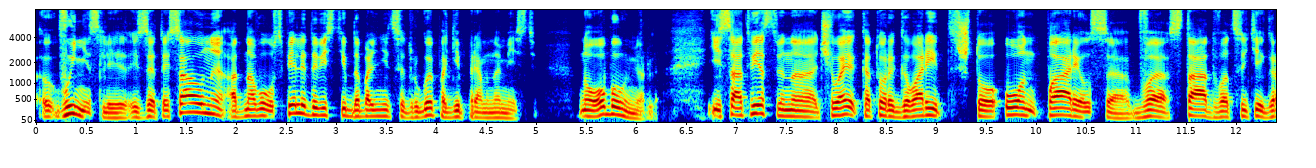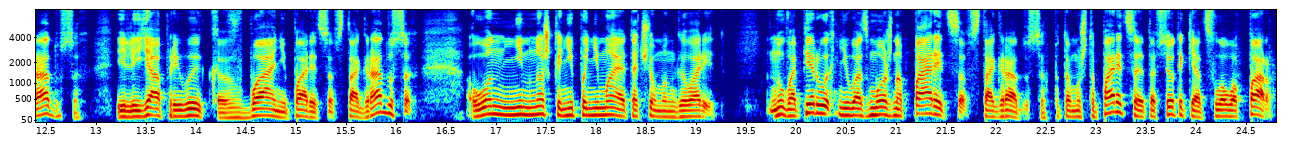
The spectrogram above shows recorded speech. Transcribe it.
э, вынесли из этой сауны. Одного успели довести до больницы, другой погиб прямо на месте. Но оба умерли. И, соответственно, человек, который говорит, что он парился в 120 градусах, или я привык в бане париться в 100 градусах, он немножко не понимает, о чем он говорит. Ну, во-первых, невозможно париться в 100 градусах, потому что париться это все-таки от слова пар.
